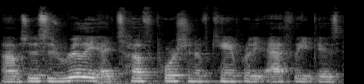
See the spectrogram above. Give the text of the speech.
Um, so this is really a tough portion of camp where the athlete is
